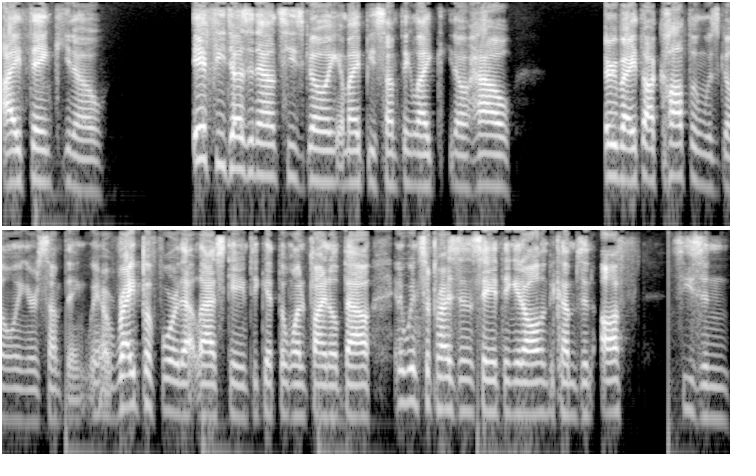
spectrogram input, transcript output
I think you know, if he does announce he's going, it might be something like you know how everybody thought Coughlin was going or something, you know, right before that last game to get the one final bow. And it wouldn't surprise him to say anything at all and becomes an off-season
